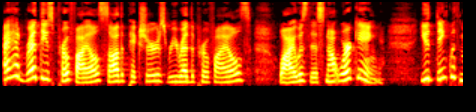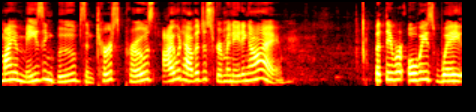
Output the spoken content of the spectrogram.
had read these profiles, saw the pictures, reread the profiles. Why was this not working? You'd think with my amazing boobs and terse prose, I would have a discriminating eye. But they were always way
